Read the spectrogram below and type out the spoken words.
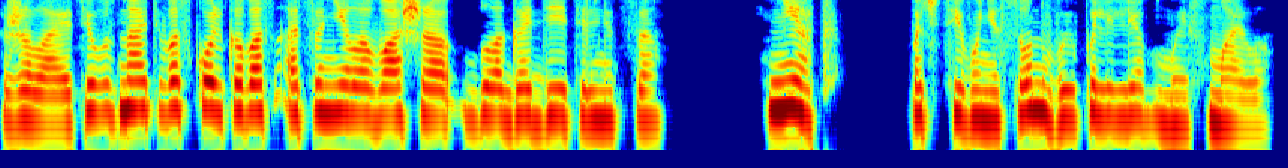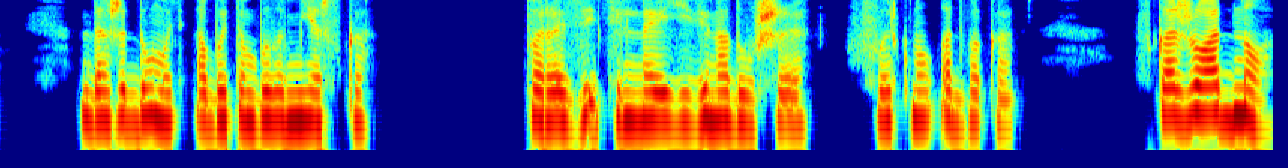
Желаете узнать, во сколько вас оценила ваша благодетельница? Нет, почти в унисон выпалили мы с Майло. Даже думать об этом было мерзко. Поразительное единодушие, фыркнул адвокат. Скажу одно.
